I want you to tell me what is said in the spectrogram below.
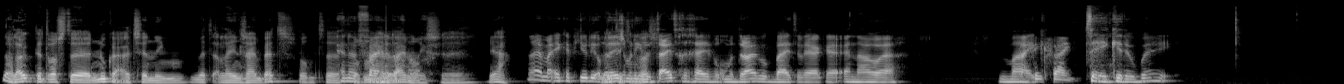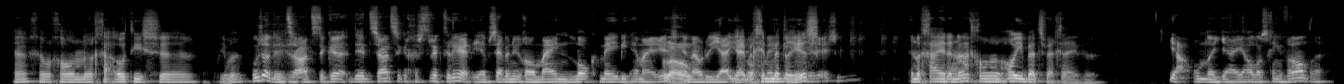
Nou, leuk. Dit was de Noeka-uitzending met alleen zijn beds. Want eh een volgens mij hebben wij nog eens... eh, ja. Nee, maar ik heb jullie op Leuk deze manier de tijd gegeven om het draaiboek bij te werken. En nou, eh Mike, take it away. Ja, gaan we gewoon eh, chaotisch... eh, prima. Hoezo? Dit is hartstikke, dit is hartstikke gestructureerd. Je hebt, ze hebben nu gewoon mijn lock, maybe en mijn risk. En nou doe jij je Jij lock, begint met de risk. En dan ga je daarna gewoon al je beds weggeven. Ja, omdat jij alles ging veranderen.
